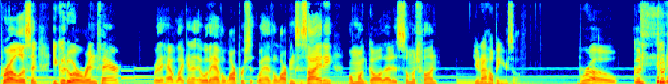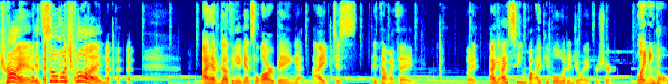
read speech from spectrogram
Bro, listen, you go to a Ren fair where they have like an where they have a LARPer where they have a LARPing society. Oh my god, that is so much fun. You're not helping yourself. Bro, go go try it. It's so much fun. I have nothing against LARPing. I just, it's not my thing. But I, I see why people would enjoy it for sure. Lightning Bolt.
